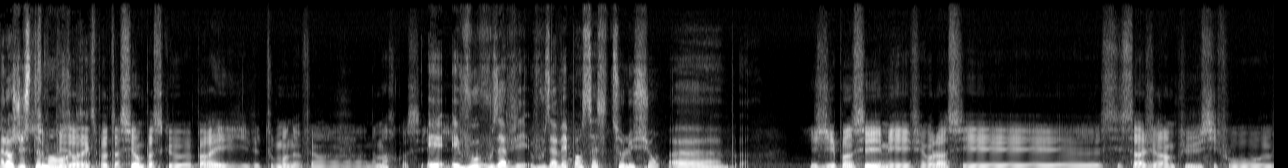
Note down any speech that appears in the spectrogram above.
alors justement, sur plusieurs euh, exploitations parce que pareil, tout le monde a fait un, un. Quoi. Et, et, vous, vous avez, vous avez pensé à cette solution euh, J'y ai pensé, mais voilà, c'est ça à gérer en plus. Il faut,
